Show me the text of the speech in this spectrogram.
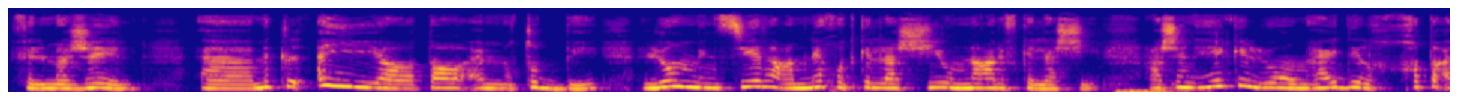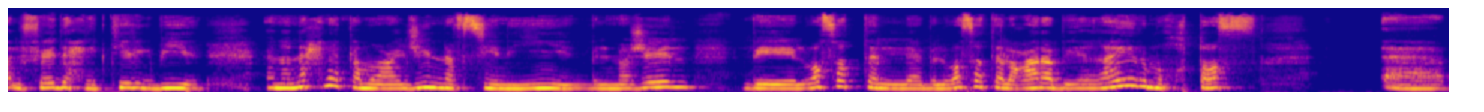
في المجال مثل أي طاقم طبي اليوم بنصير عم ناخد كل شيء وبنعرف كل شيء عشان هيك اليوم هيدي الخطأ الفادح الكتير كبير. إنه نحن كمعالجين نفسيانيين بالمجال بالوسط بالوسط العربي غير مختص آه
